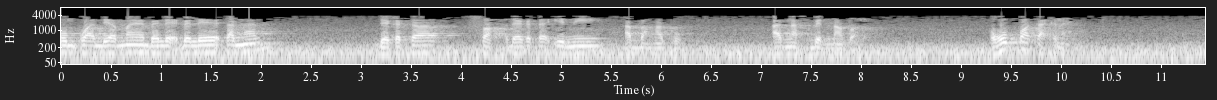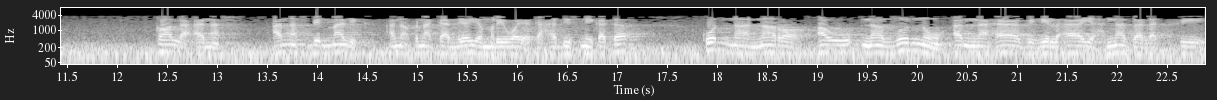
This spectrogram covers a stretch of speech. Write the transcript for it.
perempuan dia mai belek-belek tangan. Dia kata sah dia kata ini abang aku Anas bin Nadal rupa tak kenal. Qala Anas Anas bin Malik anak penakan dia yang meriwayatkan hadis ni kata kunna nara au nazunnu anna hadhihi al-ayah nazalat fi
